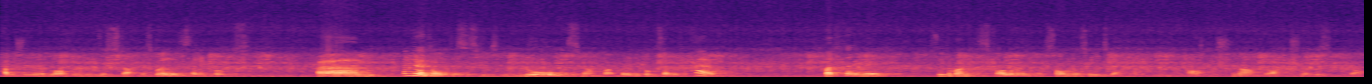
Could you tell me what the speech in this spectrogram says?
publishes a lot of religious stuff as well as selling books. Um, and I thought this is an enormous number for any bookseller to have. But I read through the months following a Saunders newsletter, auction after auction of this stock.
